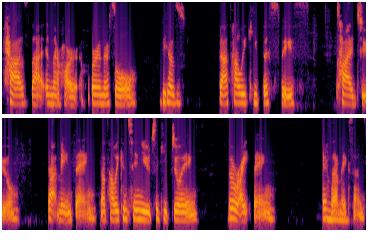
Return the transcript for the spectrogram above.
has that in their heart or in their soul because that's how we keep this space tied to that main thing. That's how we continue to keep doing the right thing, if mm. that makes sense.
